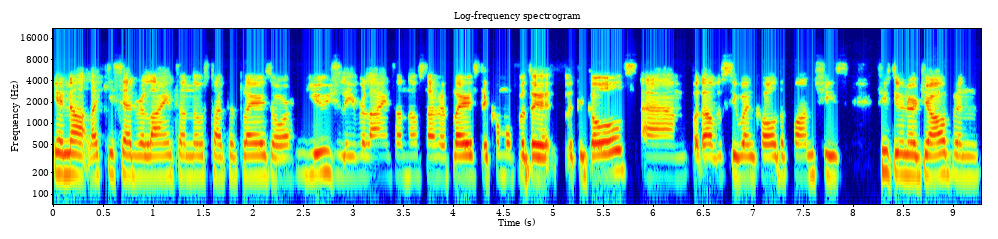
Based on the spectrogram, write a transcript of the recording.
you're not like you said reliant on those type of players or usually reliant on those type of players to come up with the with the goals. Um but obviously when called upon she's she's doing her job and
